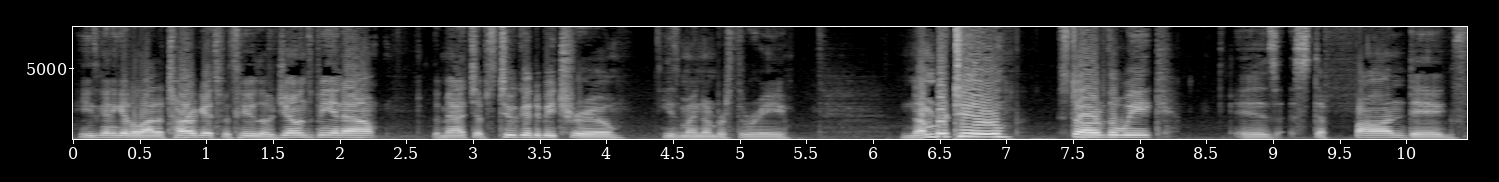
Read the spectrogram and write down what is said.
He's going to get a lot of targets with Julio Jones being out. The matchup's too good to be true. He's my number three. Number two, star of the week, is Stefon Diggs,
